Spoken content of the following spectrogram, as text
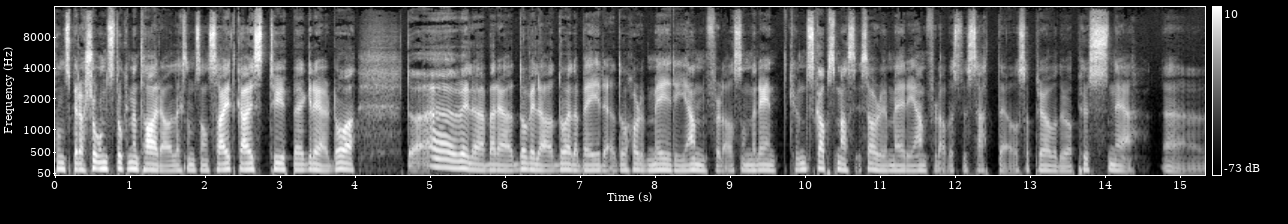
konspirasjonsdokumentarer, liksom sånn Sightguist-type greier. Da, da, vil jeg bare, da, vil jeg, da er det bedre. Da har du mer igjen for det. Sånn rent kunnskapsmessig så har du jo mer igjen for det hvis du setter og så prøver du å pusse ned uh,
